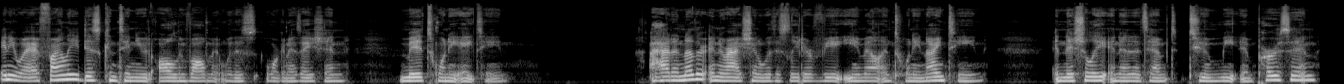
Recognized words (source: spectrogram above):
Anyway, I finally discontinued all involvement with this organization mid 2018. I had another interaction with this leader via email in 2019, initially in an attempt to meet in person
